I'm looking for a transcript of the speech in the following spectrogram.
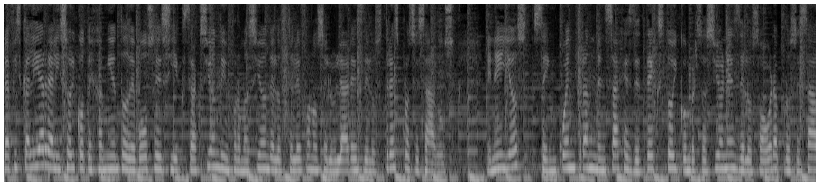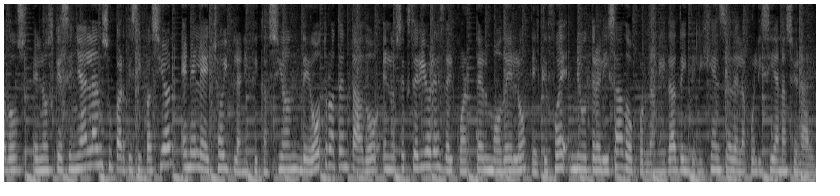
La Fiscalía realizó el cotejamiento de voces y extracción de información de los teléfonos celulares de los tres procesados. En ellos se encuentran mensajes de texto y conversaciones de los ahora procesados en los que señalan su participación en el hecho y planificación de otro atentado en los exteriores del cuartel modelo, el que fue neutralizado por la Unidad de Inteligencia de la Policía Nacional.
